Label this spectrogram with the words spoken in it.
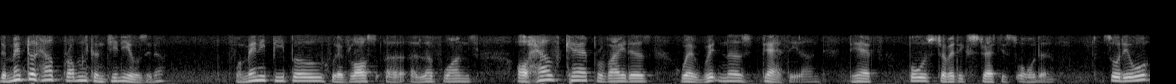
the mental health problem continues. You know, for many people who have lost uh, loved ones or healthcare providers who have witnessed death, you know, they have post-traumatic stress disorder. So they all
